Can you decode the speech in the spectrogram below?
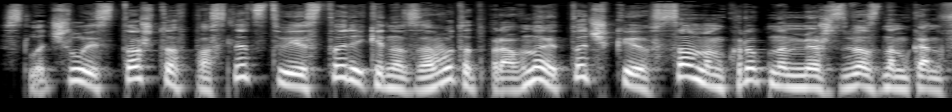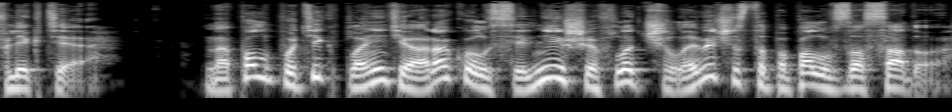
Случилось то, что впоследствии историки назовут отправной точкой в самом крупном межзвёздном конфликте. На полпути к планете Оракул сильнейший флот человечества попал в засаду.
